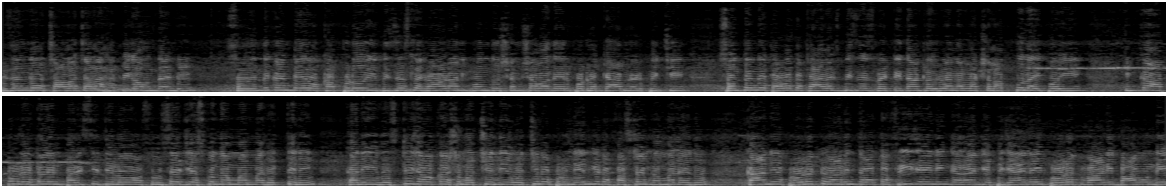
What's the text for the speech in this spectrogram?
నిజంగా చాలా చాలా హ్యాపీగా ఉందండి. సో ఎందుకంటే ఒకప్పుడు ఈ బిజినెస్లోకి రావడానికి ముందు శంషాబాద్ ఎయిర్పోర్ట్లో క్యాబ్ నడిపించి సొంతంగా తర్వాత ట్రావెల్స్ బిజినెస్ పెట్టి దాంట్లో ఇరవై నాలుగు లక్షల అప్పులు అయిపోయి ఇంకా అప్పులు కట్టలేని పరిస్థితిలో సూసైడ్ చేసుకుందాం అన్న వ్యక్తిని కానీ ఈ వెస్టేజ్ అవకాశం వచ్చింది. వచ్చినప్పుడు నేను కూడా ఫస్ట్ టైం నమ్మలేదు. కానీ ఆ ప్రోడక్ట్ వాడిన తర్వాత ఫ్రీ జాయినింగ్ కదా అని చెప్పి జాయిన్ అయ్యి ప్రోడక్ట్ వాడి బాగుండి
